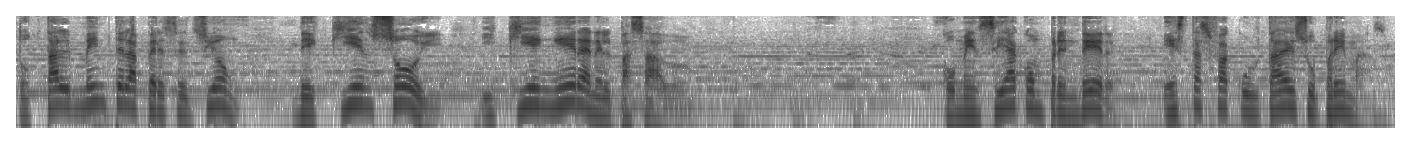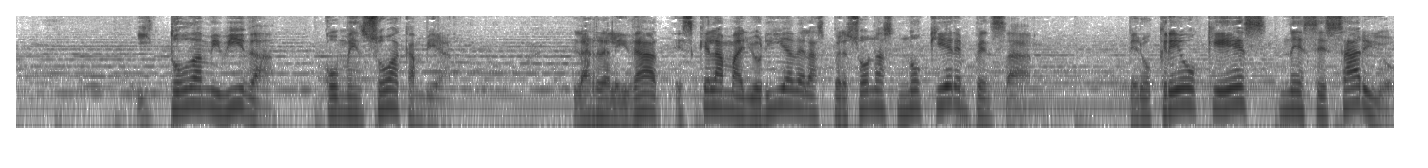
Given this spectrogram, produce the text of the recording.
totalmente la percepción de quién soy y quién era en el pasado. Comencé a comprender estas facultades supremas y toda mi vida comenzó a cambiar. La realidad es que la mayoría de las personas no quieren pensar, pero creo que es necesario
